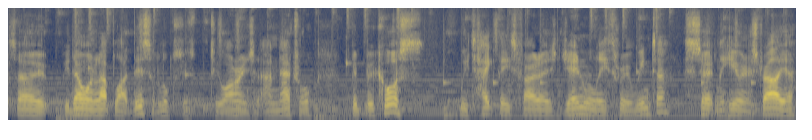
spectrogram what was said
So we don't want it up like this, it looks just too orange and unnatural. But because we take these photos generally through winter, certainly here in Australia,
